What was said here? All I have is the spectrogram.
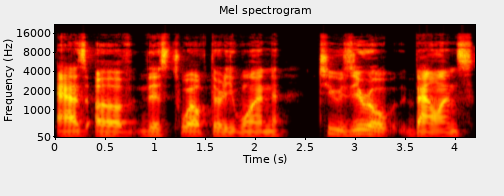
as of this 1231.20 balance.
